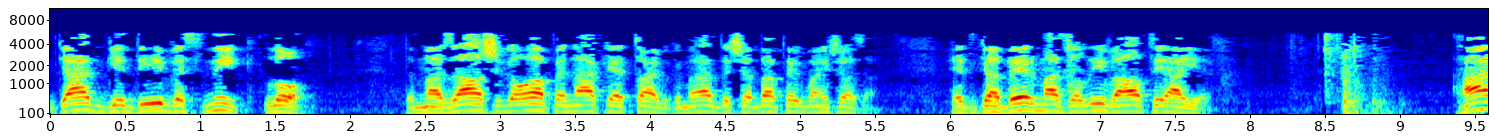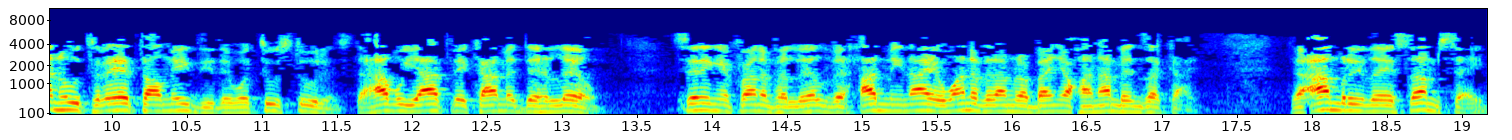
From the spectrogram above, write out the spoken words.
גד גדי וסניק לו. The mazal should go up and not get tired. גמרת דשבת פרק בנישזה. התגבר מזלי ואל תעייף. Hanhu Tre Talmidi, there were two students. The Havu Yatve Kamed de Hillel, sitting in front of Hillel. V'chad minaya, one of them Rabban Yohanan ben Zakai. The Amri le, some say,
